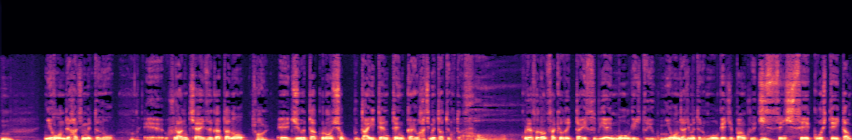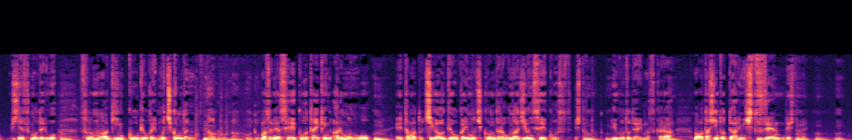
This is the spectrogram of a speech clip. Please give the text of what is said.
日本で初めての、えー、フランチャイズ型の、はい、えー、住宅ローンショップ代店展開を始めたということです。これはその先ほど言った SBI モーゲージという日本で初めてのモーゲージバンクで実践し成功していたビジネスモデルをそのまま銀行業界に持ち込んだんです。なるほど、なるほど。まあそういう意味では成功体験があるものを、うん、えー、たまと違う業界に持ち込んだら同じように成功したということでありますから、うん、まあ私にとってはある意味必然でしたね。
